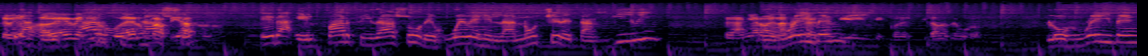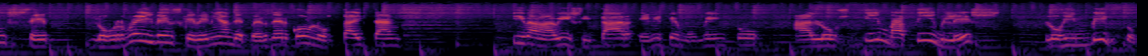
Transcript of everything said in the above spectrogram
deberíamos haber venido a jugar un partidazo. Era el partidazo de jueves en la noche de Thanksgiving. Se dañaron en la Los noche del Ravens. sí, con el- juego. los Ravens se, los Ravens que venían de perder con los Titans iban a visitar en este momento a los imbatibles, los invictos,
